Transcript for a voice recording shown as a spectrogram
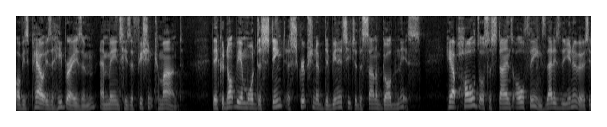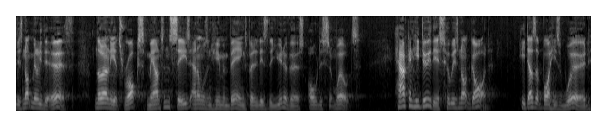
of his power is a Hebraism and means his efficient command. There could not be a more distinct ascription of divinity to the Son of God than this. He upholds or sustains all things, that is the universe. It is not merely the earth, not only its rocks, mountains, seas, animals, and human beings, but it is the universe, all distant worlds. How can he do this who is not God? He does it by his word,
